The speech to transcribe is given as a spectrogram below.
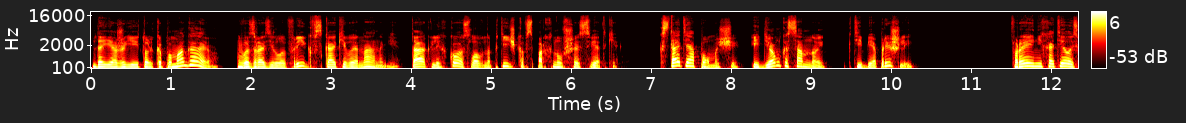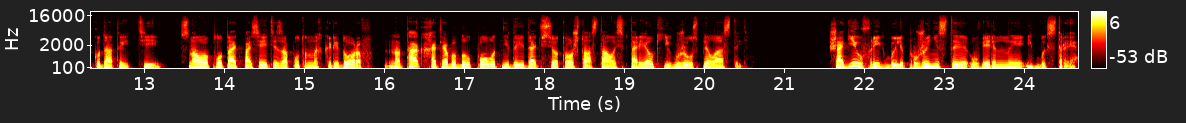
«Да я же ей только помогаю», — возразила Фрик, вскакивая на ноги, так легко, словно птичка, вспорхнувшая с ветки. «Кстати, о помощи. Идем-ка со мной. К тебе пришли». Фрей не хотелось куда-то идти, снова плутать по сети запутанных коридоров, но так хотя бы был повод не доедать все то, что осталось в тарелке и уже успело остыть. Шаги у Фрик были пружинистые, уверенные и быстрые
